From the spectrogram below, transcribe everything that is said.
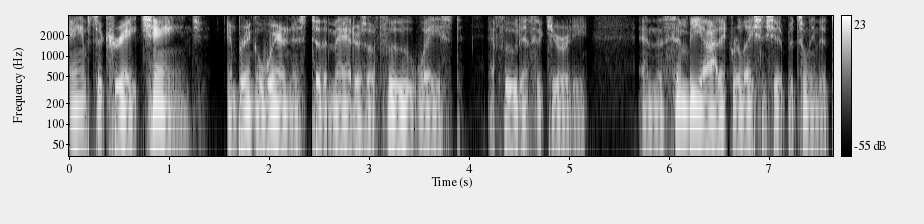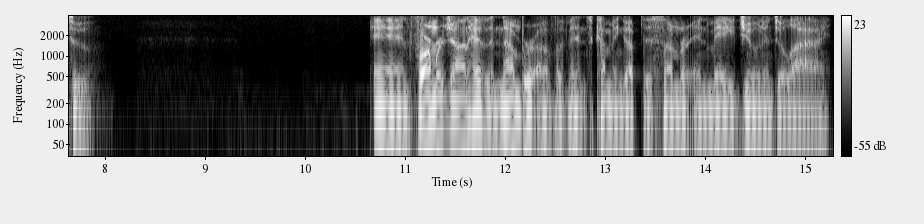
aims to create change and bring awareness to the matters of food waste and food insecurity and the symbiotic relationship between the two. And Farmer John has a number of events coming up this summer in May, June, and July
